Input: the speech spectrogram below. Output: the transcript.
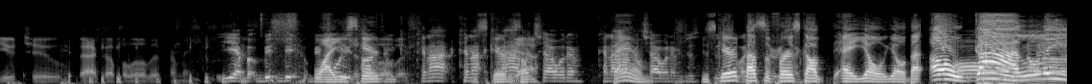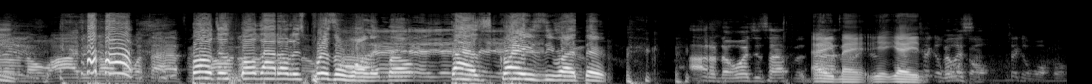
you two back up a little bit for me? Yeah, but be, be, before Why, you you scared? talk him, can I can I can I of have a chat with him? Can I have a chat with him? Just You just scared? like, That's the first seconds? cop. Hey, yo, yo, that. Oh, Oh, God, no, no, Lee. No, no, no, I did not know what happened. Bro No, just no, pulled no, that no, on his no. prison wallet, bro. hey, hey, That's hey, hey, crazy right there. I don't know what just happened. Hey, man. Yeah, yeah. Take a walk off. Take a walk off.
